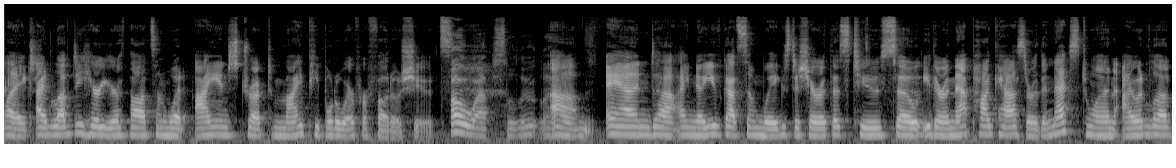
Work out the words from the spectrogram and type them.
like I'd love to hear your thoughts on what I instruct my people to wear for photo shoots. oh, absolutely. Um, and uh, I know you've got some wigs to share with us too. So either in that podcast or the next one, I would love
